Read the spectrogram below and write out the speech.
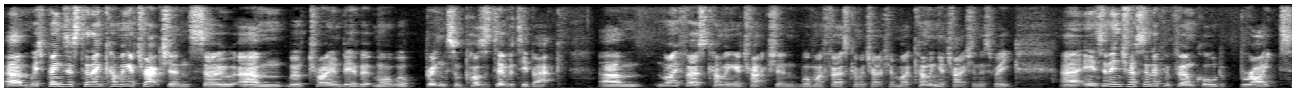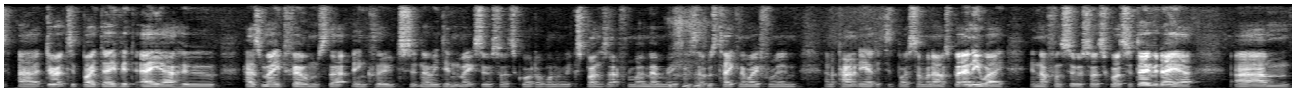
Um, which brings us to then coming attractions. So um, we'll try and be a bit more. We'll bring some positivity back. Um, my first coming attraction, well, my first coming attraction, my coming attraction this week uh, is an interesting looking film called Bright, uh, directed by David Ayer, who has made films that include. No, he didn't make Suicide Squad. I want to expunge that from my memory because that was taken away from him and apparently edited by someone else. But anyway, enough on Suicide Squad. So David Ayer. Um,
